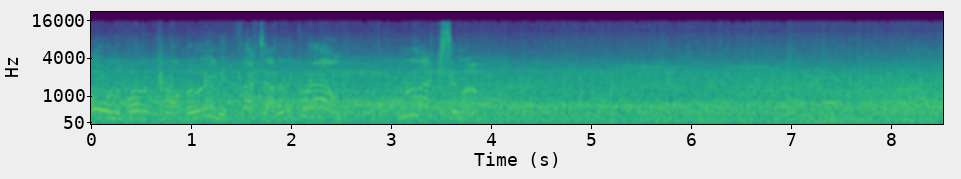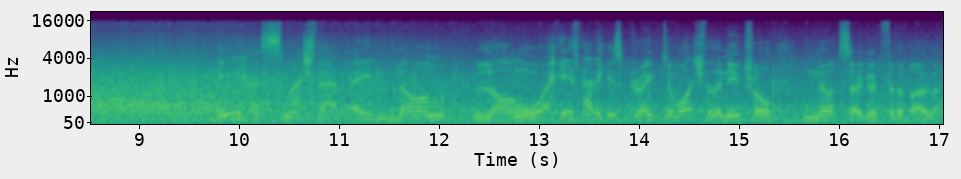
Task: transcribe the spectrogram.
Oh, and the bowler can't believe it. That's out of the ground. Maximum. He has smashed that a long, long way. That is great to watch for the neutral, not so good for the bowler.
